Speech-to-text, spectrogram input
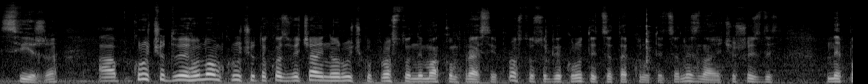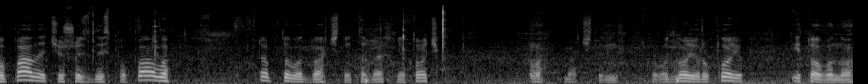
свіжа. А кручу двигуном, кручу таку звичайну ручку, просто нема компресії. Просто собі крутиться та крутиться. Не знаю, чи щось десь не попали, чи щось десь попало. Тобто, от бачите, та верхня точка. О, бачите, одною рукою і то воно,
